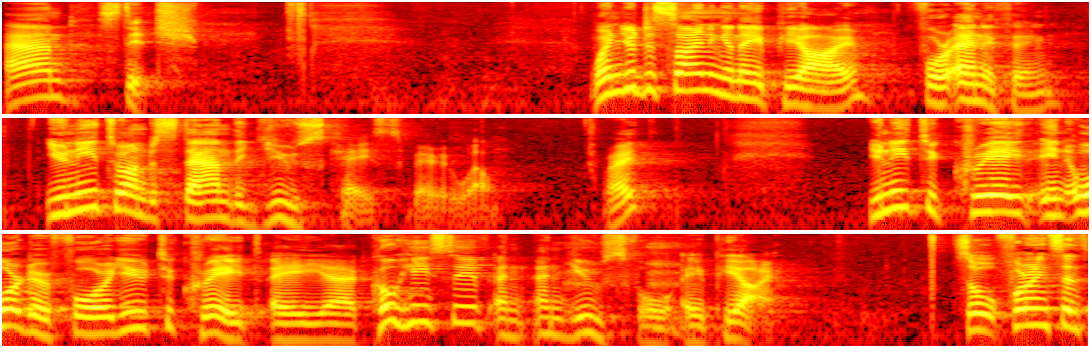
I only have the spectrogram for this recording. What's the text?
and Stitch. When you're designing an API for anything, you need to understand the use case very well, right? You need to create, in order for you to create a uh, cohesive and, and useful API. So for instance,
